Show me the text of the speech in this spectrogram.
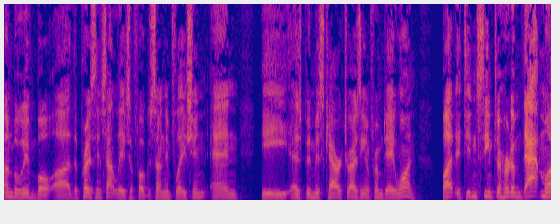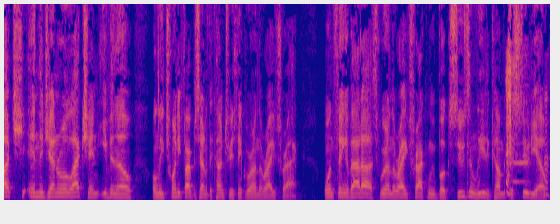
Unbelievable. Uh, the president's not laser focused on inflation, and he has been mischaracterizing it from day one. But it didn't seem to hurt him that much in the general election, even though only 25% of the country think we're on the right track. One thing about us, we're on the right track when we booked Susan Lee to come to the studio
